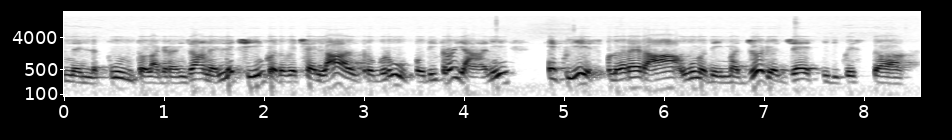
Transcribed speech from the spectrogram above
nel punto Lagrangiano L5 dove c'è l'altro gruppo di troiani e qui esplorerà uno dei maggiori oggetti di questa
